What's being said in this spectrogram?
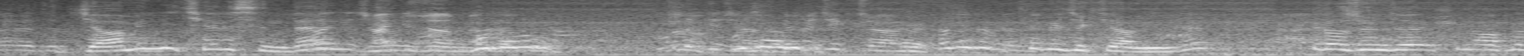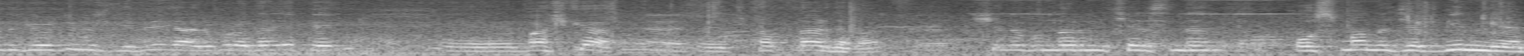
nerede? Caminin içerisinde Hangi cami? Hangi cami? Burada bu. Buradaki Bu cami. cami. Tepecik cami. Evet, tabii tabii Tepecik Camii'nde. Biraz önce şunu altında da gördüğünüz gibi yani burada epey e, başka e, kitaplar da var. Şimdi bunların içerisinden Osmanlıca bilmeyen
